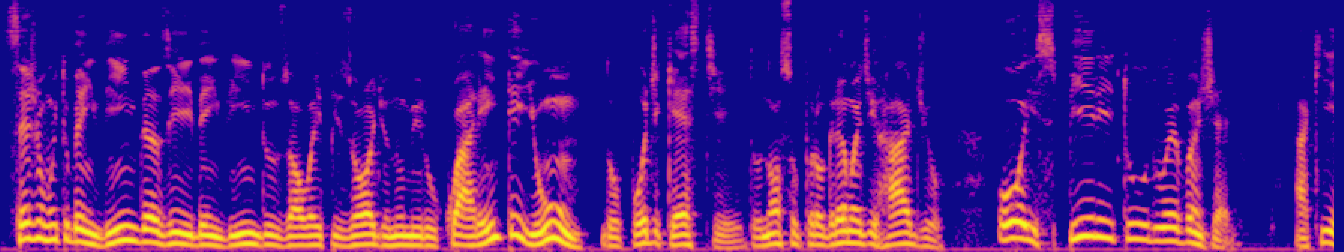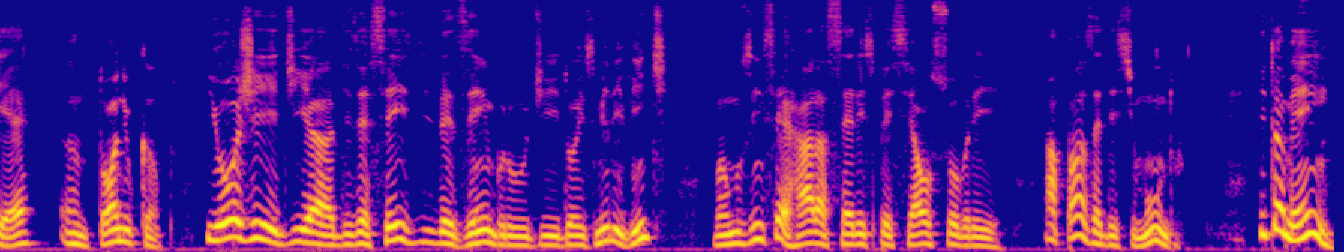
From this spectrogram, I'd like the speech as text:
Sejam muito bem-vindas e bem-vindos ao episódio número 41 do podcast do nosso programa de rádio O Espírito do Evangelho. Aqui é Antônio Campos. E hoje, dia 16 de dezembro de 2020, vamos encerrar a série especial sobre A Paz é deste Mundo. E também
